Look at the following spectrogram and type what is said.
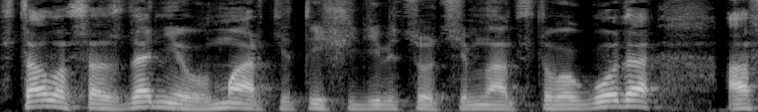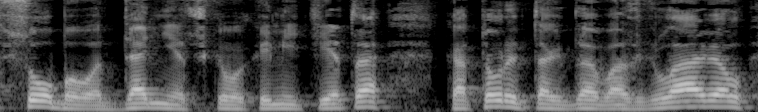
стало создание в марте 1917 года особого Донецкого комитета, который тогда возглавил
